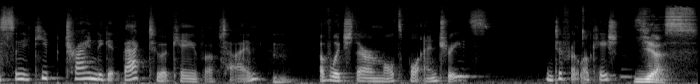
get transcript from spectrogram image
So you keep trying to get back to a cave of time, of which there are multiple entries in different locations. Yes.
